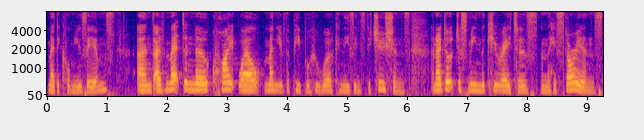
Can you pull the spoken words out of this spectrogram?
medical museums, and I've met and know quite well many of the people who work in these institutions. And I don't just mean the curators and the historians,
